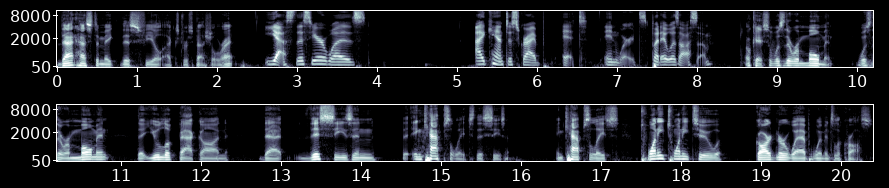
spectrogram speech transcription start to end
That has to make this feel extra special, right? Yes, this year was I can't describe it in words, but it was awesome. Okay, so was there a moment? Was there a moment that you look back on that this season that encapsulates this season? Encapsulates 2022 Gardner Webb women's lacrosse?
